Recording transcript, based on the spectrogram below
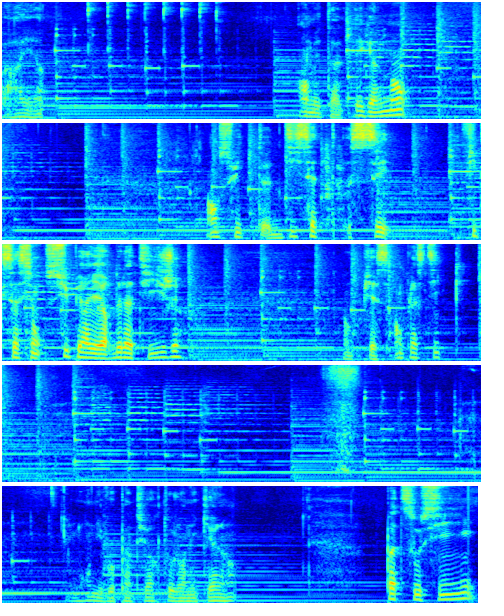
pareil, hein. en métal également. Ensuite 17C, fixation supérieure de la tige. Donc pièce en plastique. Bon niveau peinture, toujours nickel. Hein. Pas de soucis.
